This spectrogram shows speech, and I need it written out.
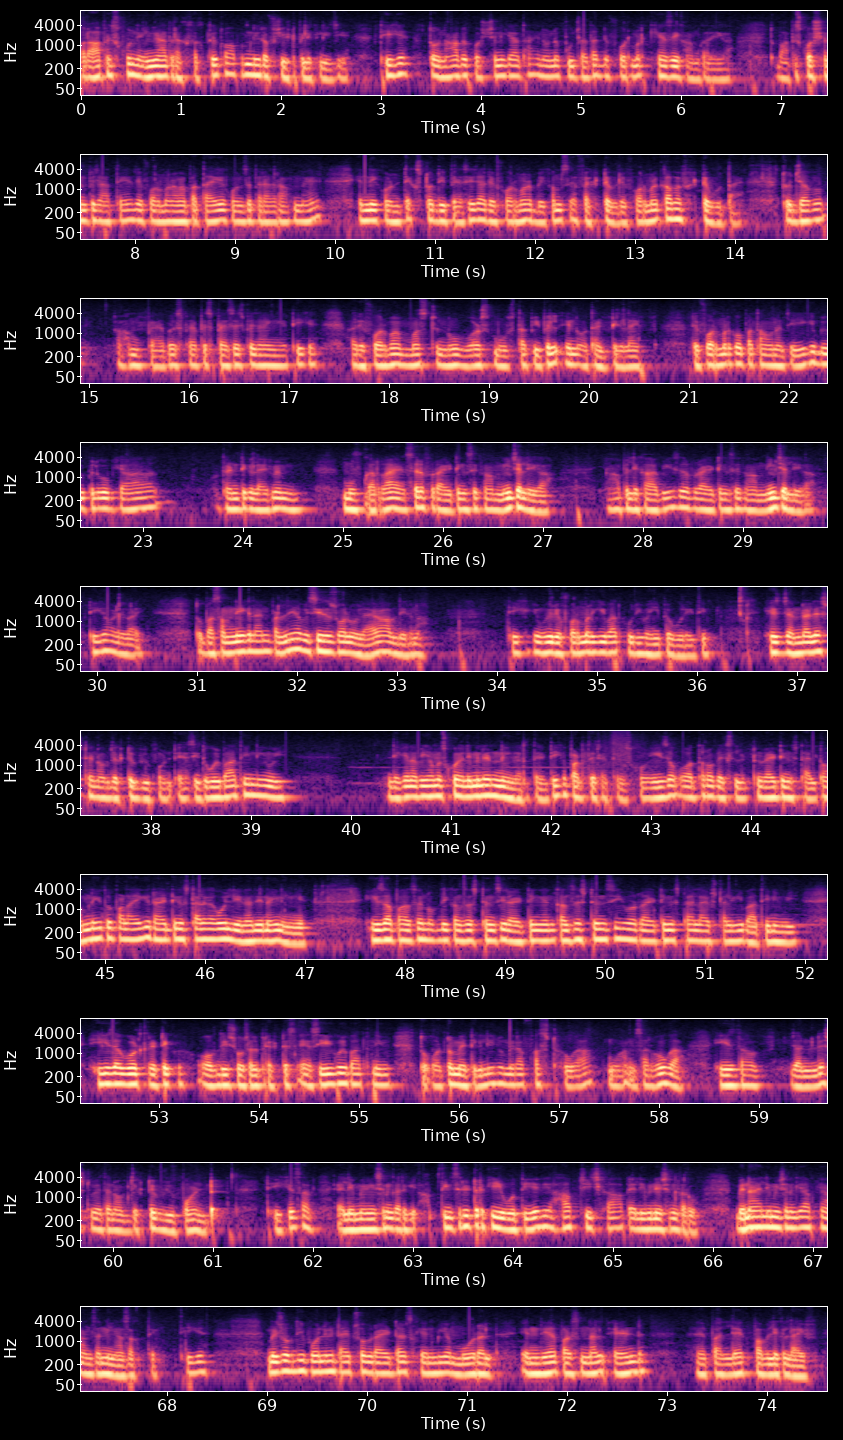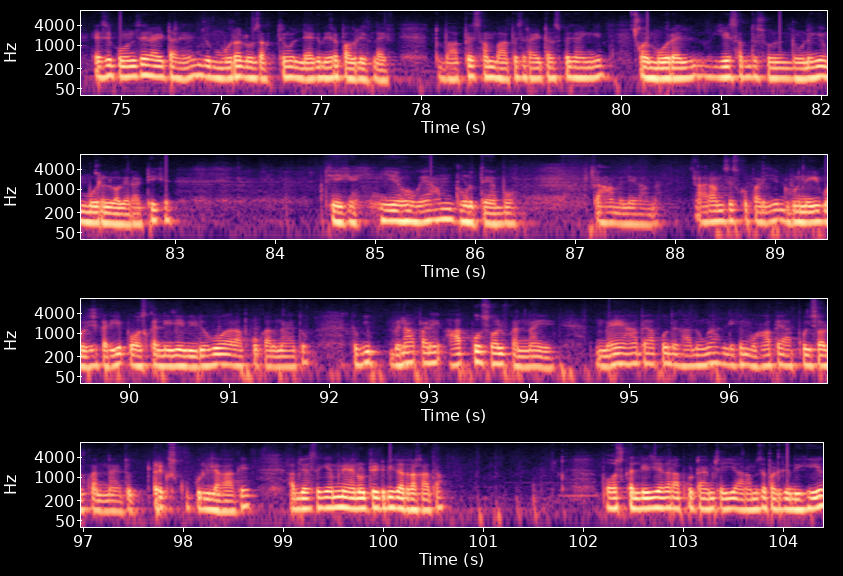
और आप इसको नहीं याद रख सकते तो आप अपनी रफ शीट पे लिख लीजिए, ठीक है? तो यहाँ पे क्वेश्चन क्या था, इन्होंने पूछा था रिफॉर्मर कैसे काम करेगा। तो वापस क्वेश्चन पे जाते हैं रिफॉर्मर हमें पता है कि कौन से पैराग्राफ में है। In the context of the passage reformer becomes effective reformer कब इफ़ेक्टिव होता है? तो जब हम पैपस पैपस पैसेज पे जाएँगे, ठीक है? Reformer must know words moves the people in authentic life reformer को पता होना चाहिए कि पीपल को क्या ऑथेंटिक लाइफ में मूव कर रहा है। सिर्फ़ राइटिंग से काम नहीं चलेगा। यहाँ पे लिखा भी सिर्फ़ राइटिंग से काम नहीं चलेगा। ठीक है, बड़े भाई? तो बस हमने एक लाइन पढ़ ली अब इसी से सॉल्व हो जाएगा, आप देखना। ठीक है, क्योंकि रिफॉर्मर की बात पूरी वहीं पे हो रही थी। His journalist and objective view point ऐसी तो कोई बात ही नहीं हुई। लेकिन अभी हम इसको एलिमिनेट नहीं करते हैं ठीक है? पढ़ते रहते हैं इसको। He is a author of excellent writing style तो हमने ही तो पढ़ा है कि राइटिंग स्टाइल का कोई लेना देना ही नहीं है। He is a person of the consistency writing and consistency और राइटिंग स्टाइल लाइफ स्टाइल की बात ही नहीं हुई। He is a good critic of the social practice ऐसी ही कोई बात नहीं हुई। तो ऑटोमेटिकली जो मेरा फ़र्स्ट होगा, वो आंसर होगा। He is the journalist with an objective view point ठीक है सर? एलिमिनेशन करके। आप तीसरी ट्रिक ये होती है कि हर चीज़ का आप एलिमिनेशन करो। बिना एलिमिनेशन के आपके आंसर नहीं आ सकते। ठीक है? Which of the following types of writers can be a moral in their personal and lack public life ऐसे कौन से राइटर हैं जो मोरल हो सकते हैं लेक देयर पब्लिक लाइफ तो वापस हम वापस राइटर्स पे जाएँगे और मोरल ये शब्द ढूंढेंगे मोरल वगैरह, ठीक है? ठीक है, ये हो गया, हम ढूंढते हैं वो, कहाँ मिलेगा हमें। आराम से इसको पढ़िए, ढूँढने की कोशिश करिए पॉज कर लीजिए वीडियो को और आपको करना है तो क्योंकि बिना पढ़े आपको सॉल्व करना है मैं यहाँ पे आपको दिखा दूँगा, लेकिन वहाँ पे आपको ही सॉल्व करना है। तो ट्रिक्स को पूरी लगा के, अब जैसे कि हमने एनोटेट भी कर रखा था पॉज कर लीजिए अगर आपको टाइम चाहिए, आराम से पढ़ के देखिए।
